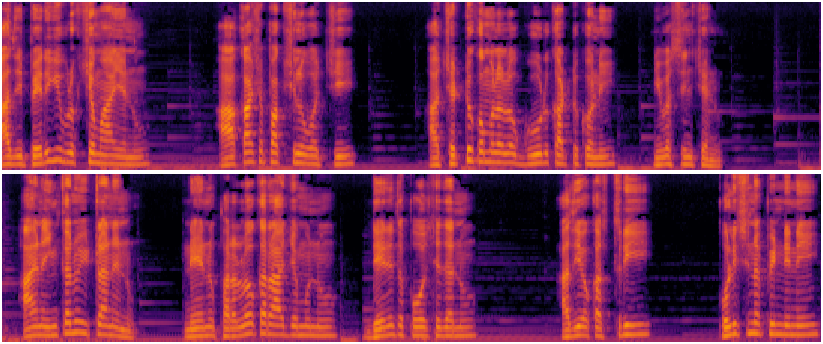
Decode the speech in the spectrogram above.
అది పెరిగి వృక్షమాయను. ఆకాశ పక్షులు వచ్చి ఆ చెట్టు కొమ్మలలో గూడు కట్టుకొని నివసించెను. ఆయన ఇంకను ఇట్లా నేను నేను పరలోక రాజ్యమును దేనితో పోల్చెదను? అది ఒక స్త్రీ పొలిసిన పిండిని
